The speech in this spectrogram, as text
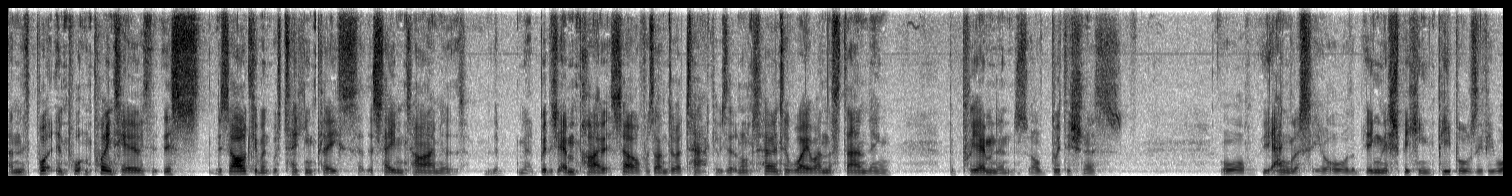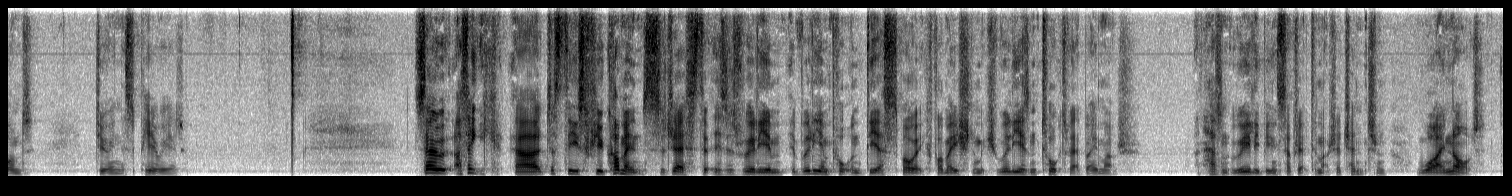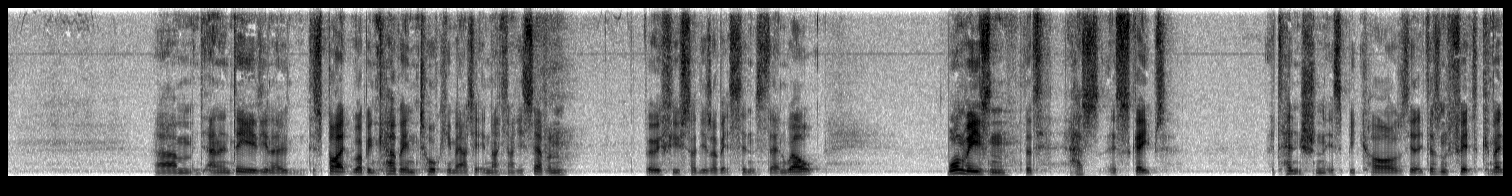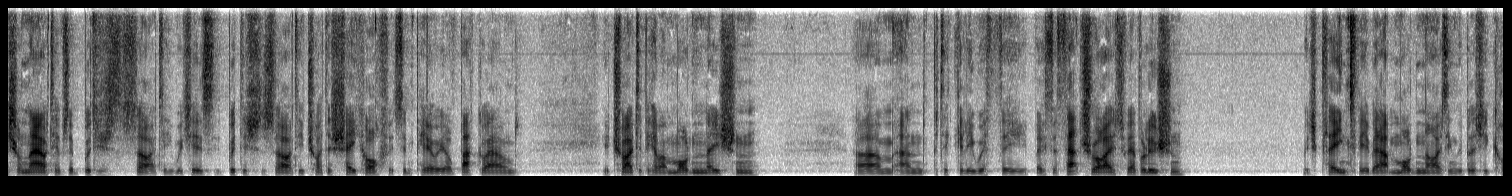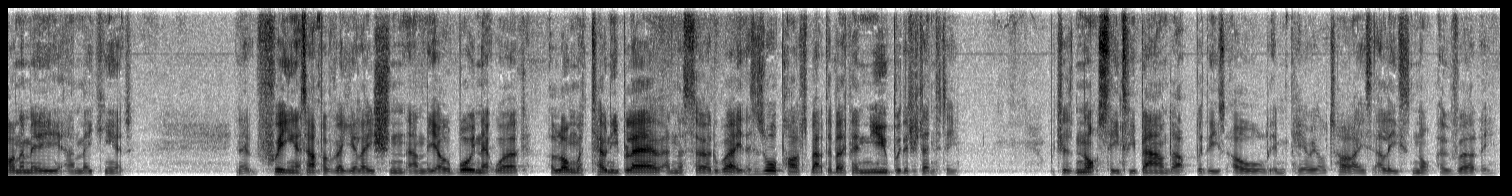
And the important point here is that this, this argument was taking place at the same time that the you know, British Empire itself was under attack. It was an alternative way of understanding the preeminence of Britishness or the Anglocy or the English speaking peoples, if you want, during this period. So I think uh, just these few comments suggest that this is really a really important diasporic formation, which really isn't talked about very much and hasn't really been subject to much attention. Why not? Um, and indeed, you know, despite Robin Cohen talking about it in 1997, very few studies of it since then. Well, one reason that has escaped attention is because you know, it doesn't fit conventional narratives of British society, which is British society tried to shake off its imperial background. It tried to become a modern nation, um, and particularly with the, both the Thatcherite revolution, which claimed to be about modernising the British economy and making it you know, freeing it up of regulation and the old boy network, along with Tony Blair and the Third Way, this is all part about developing a new British identity, which does not seem to be bound up with these old imperial ties, at least not overtly.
